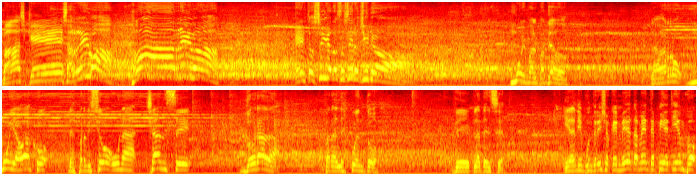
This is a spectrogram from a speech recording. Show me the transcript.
Vázquez, arriba. ¡Arriba! Esto sigue 2 a 0, Chino. Muy mal pateado. La agarró muy abajo. Desperdició una chance dorada para el descuento de Platense. Y Dani Punterillo que inmediatamente pide tiempo.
